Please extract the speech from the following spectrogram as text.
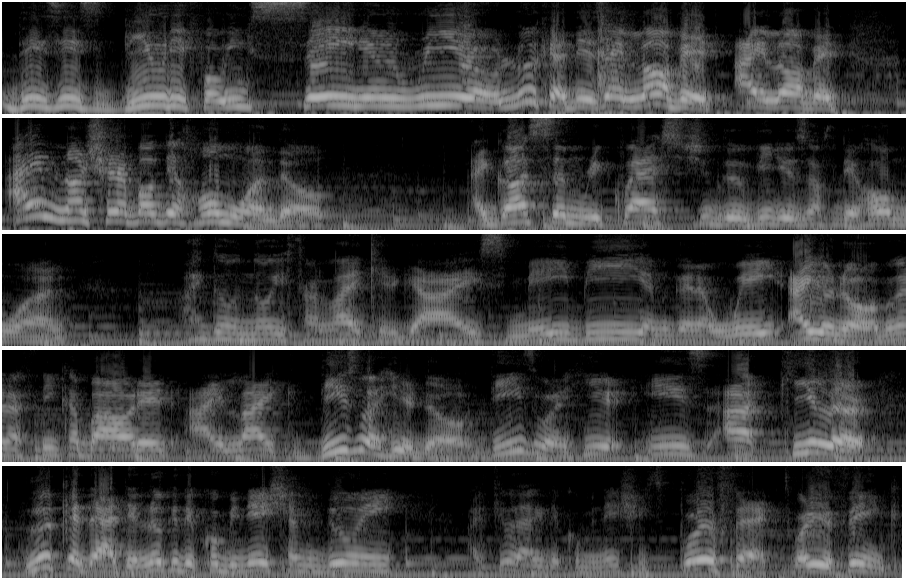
This is beautiful, insane, unreal. Look at this, I love it, I love it. I'm not sure about the home one though. I got some requests to do videos of the home one. I don't know if I like it, guys. Maybe I'm gonna wait. I don't know. I'm gonna think about it. I like this one here, though. This one here is a killer. Look at that, and look at the combination I'm doing I feel like the combination is perfect. What do you think?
